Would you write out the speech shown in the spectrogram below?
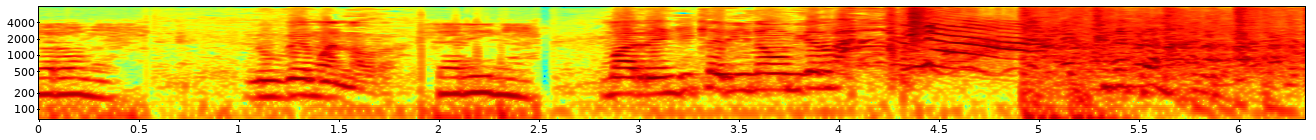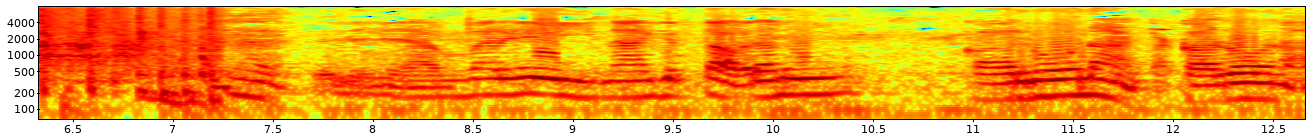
కరోనా. నువ్వేమన్నావురా? కరీనా. మా రెండిట్ల రీనా ఉంది మరే నాకు చెప్తావరా నువ్వు? కరోనా అంట కరోనా.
